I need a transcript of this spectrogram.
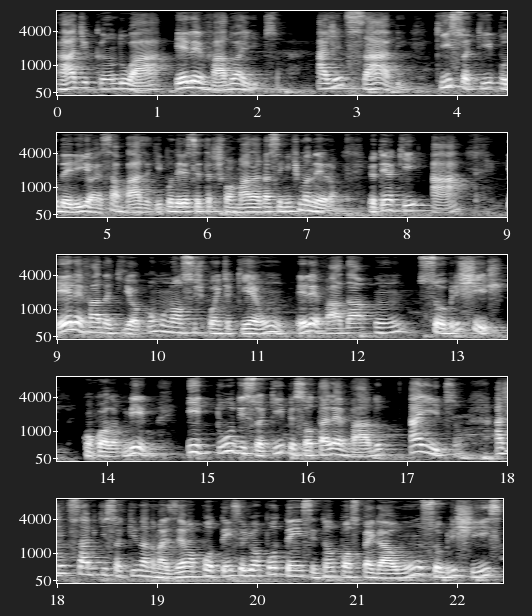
radicando a elevado a y. A gente sabe que isso aqui poderia, ó, essa base aqui, poderia ser transformada da seguinte maneira. Ó. Eu tenho aqui a elevado aqui, ó, como o nosso expoente aqui é 1, elevado a 1 sobre x. Concorda comigo? E tudo isso aqui, pessoal, está elevado a y. A gente sabe que isso aqui nada mais é uma potência de uma potência. Então, eu posso pegar o 1 sobre x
